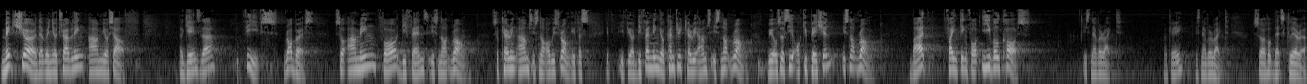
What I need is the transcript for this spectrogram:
Make sure that when you're traveling, arm yourself against the thieves, robbers. So arming for defense is not wrong. So carrying arms is not always wrong. If, a, if, if you're defending your country, carry arms is not wrong. We also see occupation is not wrong. But fighting for evil cause is never right. Okay? It's never right. So I hope that's clearer.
